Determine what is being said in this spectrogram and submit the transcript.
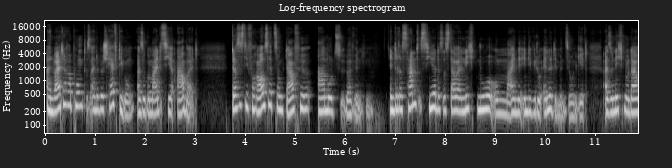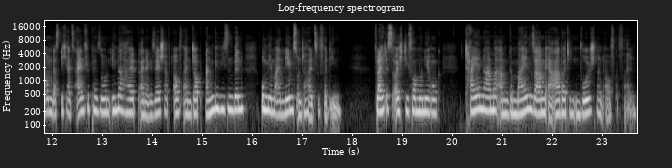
Ein weiterer Punkt ist eine Beschäftigung, also gemeint ist hier Arbeit. Das ist die Voraussetzung dafür, Armut zu überwinden. Interessant ist hier, dass es dabei nicht nur um eine individuelle Dimension geht. Also nicht nur darum, dass ich als Einzelperson innerhalb einer Gesellschaft auf einen Job angewiesen bin, um mir meinen Lebensunterhalt zu verdienen. Vielleicht ist euch die Formulierung Teilnahme am gemeinsam erarbeiteten Wohlstand aufgefallen.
